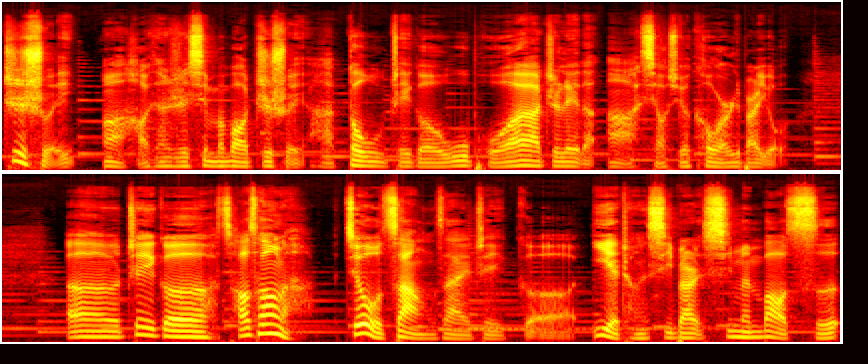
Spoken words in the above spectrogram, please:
治水啊，好像是西门豹治水啊，斗这个巫婆啊之类的啊，小学课文里边有。呃，这个曹操呢，就葬在这个邺城西边西门豹祠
